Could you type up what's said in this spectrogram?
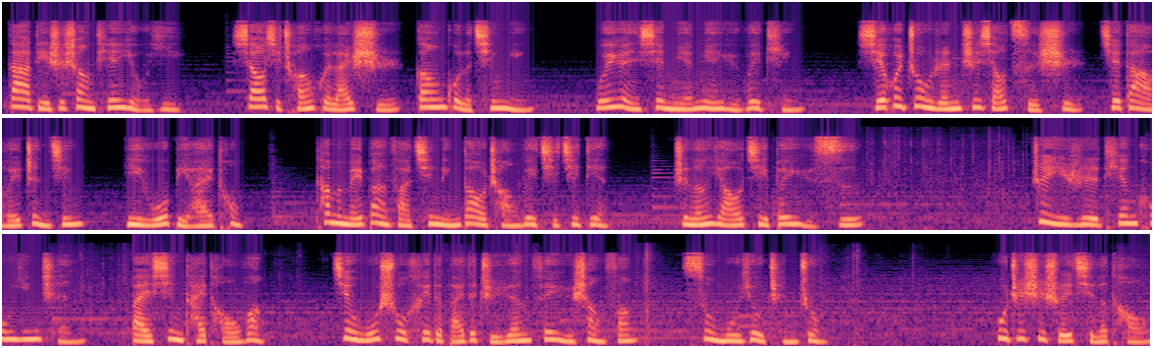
大抵是上天有意。消息传回来时，刚过了清明，维远县绵绵雨未停。协会众人知晓此事，皆大为震惊，亦无比哀痛。他们没办法亲临道场为其祭奠，只能遥祭悲与思。这一日，天空阴沉，百姓抬头望，见无数黑的白的纸鸢飞于上方，肃穆又沉重。不知是谁起了头，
